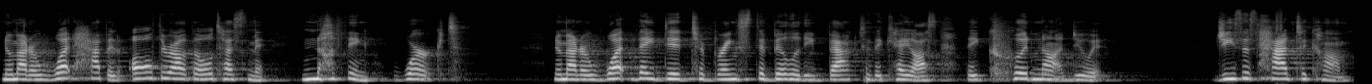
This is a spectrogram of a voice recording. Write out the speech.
No matter what happened all throughout the Old Testament, nothing worked. No matter what they did to bring stability back to the chaos, they could not do it. Jesus had to come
